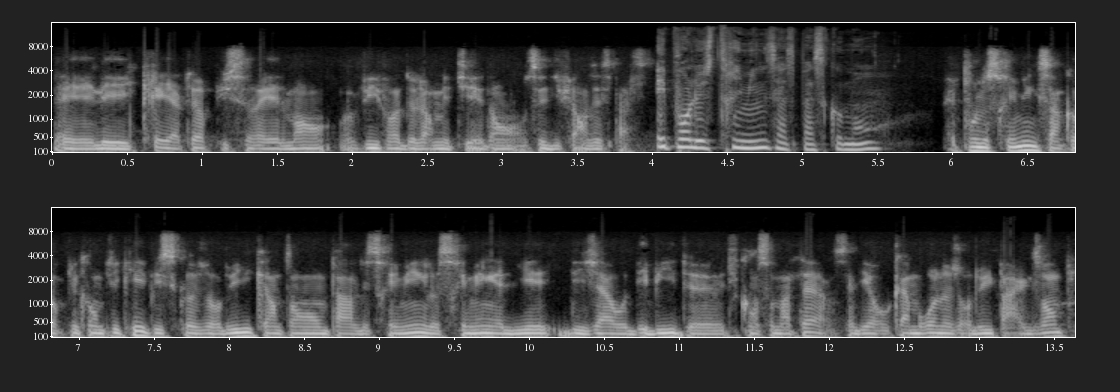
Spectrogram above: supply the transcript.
les, les créateurs puissent réellement vivre de leur métier dans ces différents espaces. Et pour le streaming, ça se passe comment? Et pour le streaming, c'est encore plus compliqué puisqu'aujourd'hui, quand on parle de streaming, le streaming est lié déjà au débit de- du consommateur. C'est-à-dire au Cameroun aujourd'hui, par exemple,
